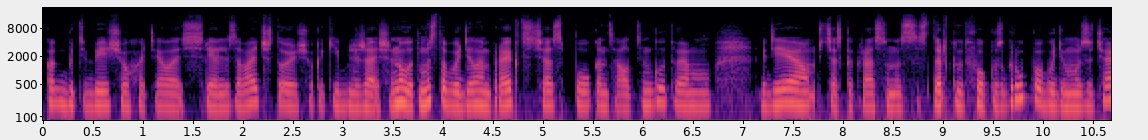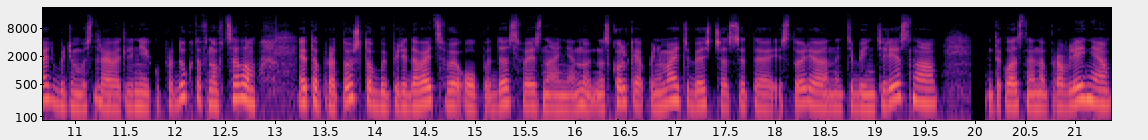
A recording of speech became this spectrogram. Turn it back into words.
Как бы тебе еще хотелось реализовать? Что еще? Какие ближайшие? Ну вот мы с тобой делаем проект сейчас по консалтингу твоему, где сейчас как раз у нас стартует фокус-группа, будем изучать, будем выстраивать линейку продуктов, но в целом это про то, чтобы передавать свой опыт, да, свои знания. Ну, насколько я понимаю, тебя сейчас эта история, она тебе интересна, это классное направление.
